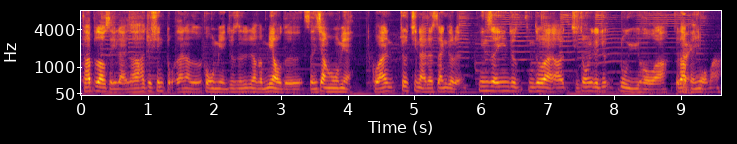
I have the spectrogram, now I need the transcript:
他不知道谁来，然后他就先躲在那个后面，就是那个庙的神像后面。果然就进来了三个人，听声音就听出来啊，其中一个就陆虞侯啊，就他朋友嘛。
